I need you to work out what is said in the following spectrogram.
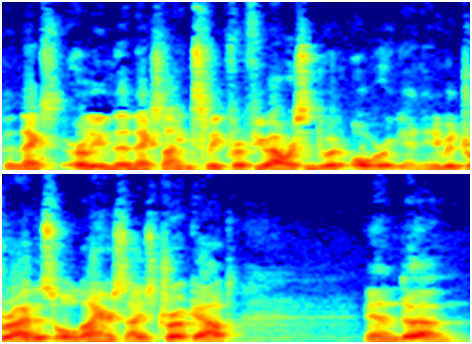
the next early in the next night, and sleep for a few hours and do it over again. And he would drive this old iron-sized truck out and um,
